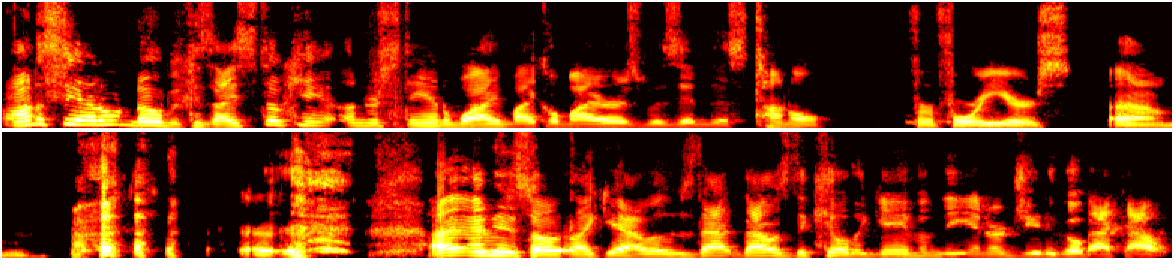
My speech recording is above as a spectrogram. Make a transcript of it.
honestly. I don't know because I still can't understand why Michael Myers was in this tunnel for four years. Um, I, I mean, so like, yeah, it was that that was the kill that gave him the energy to go back out.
